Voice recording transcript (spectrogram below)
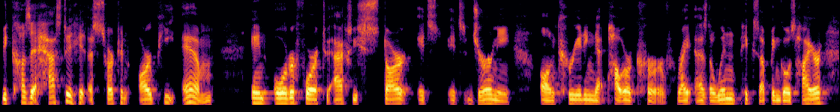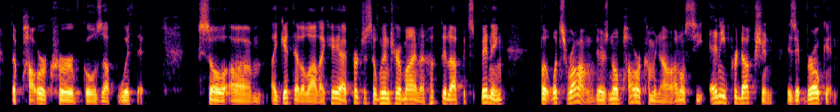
because it has to hit a certain rpm in order for it to actually start its its journey on creating that power curve right? As the wind picks up and goes higher the power curve goes up with it. So um, i get that a lot like hey i purchased a wind turbine i hooked it up it's spinning but what's wrong? There's no power coming out i don't see any production. Is it broken?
